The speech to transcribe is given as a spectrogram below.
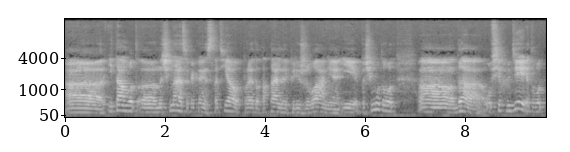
а, и там вот а, начинается какая-нибудь статья вот про это тотальное переживание, и почему-то вот, а, да, у всех людей это вот,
